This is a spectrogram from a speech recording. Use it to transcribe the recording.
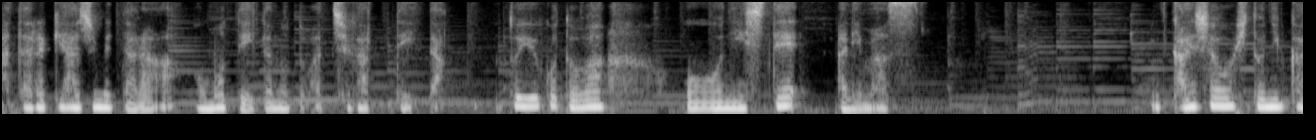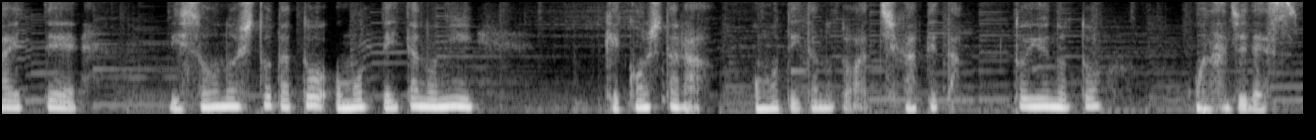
働き始めたら思っていたのとは違っていた。ということは往々にしてあります。会社を人に変えて理想の人だと思っていたのに結婚したら思っていたのとは違ってた。というのと同じです。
